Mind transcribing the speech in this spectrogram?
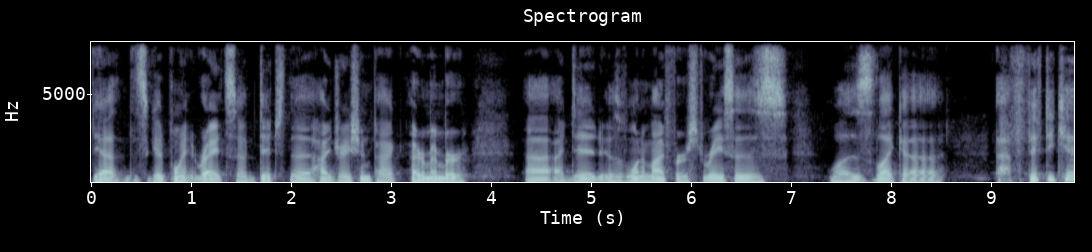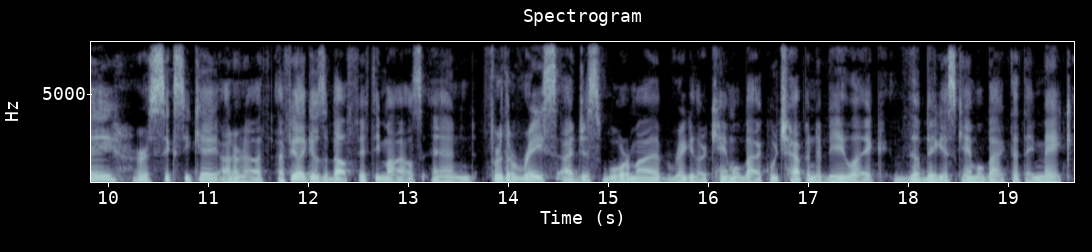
Yeah, that's a good point. Right. So ditch the hydration pack. I remember uh, I did, it was one of my first races was like a, a 50K or 60K. I don't know. I feel like it was about 50 miles. And for the race, I just wore my regular CamelBak, which happened to be like the biggest CamelBak that they make.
